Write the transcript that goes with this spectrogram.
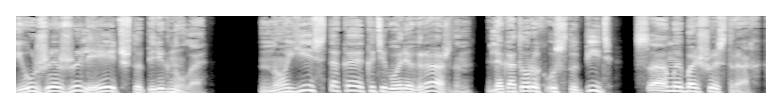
и уже жалеет, что перегнула. Но есть такая категория граждан, для которых уступить — самый большой страх.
